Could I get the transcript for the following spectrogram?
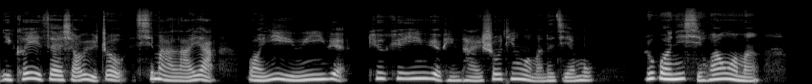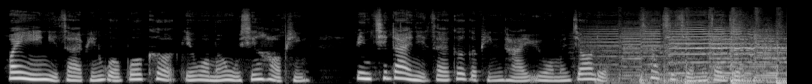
你可以在小宇宙、喜马拉雅、网易云音乐、QQ 音乐平台收听我们的节目。如果你喜欢我们，欢迎你在苹果播客给我们五星好评，并期待你在各个平台与我们交流。下期节目再见。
